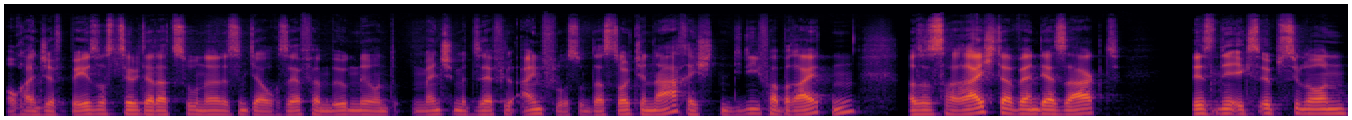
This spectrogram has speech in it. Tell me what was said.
auch ein Jeff Bezos zählt ja dazu, ne? Das sind ja auch sehr vermögende und Menschen mit sehr viel Einfluss. Und dass solche Nachrichten, die die verbreiten, also es reicht da, wenn der sagt, Disney XY,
